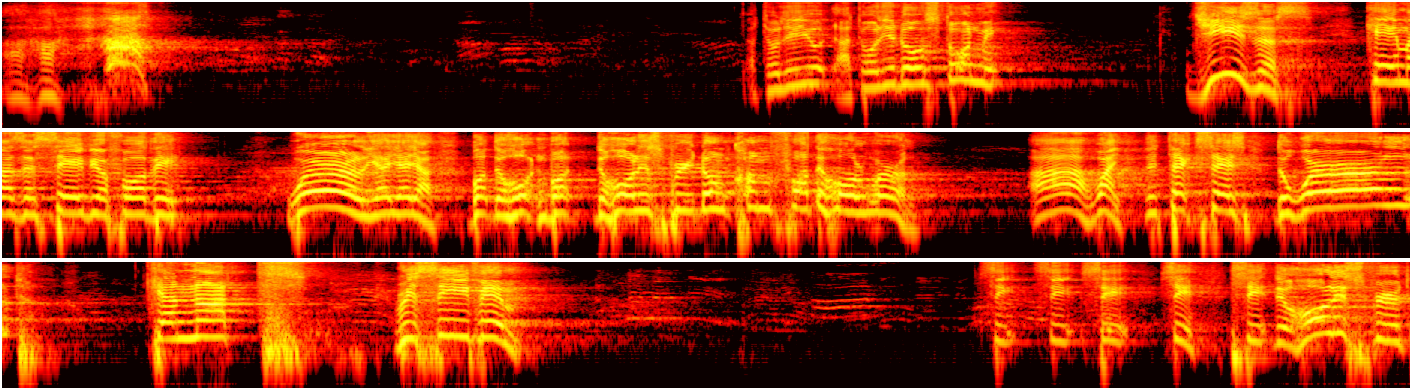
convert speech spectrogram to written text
Aha. Ha. I told you, I told you don't stone me. Jesus came as a savior for the world. Yeah, yeah, yeah. But the, but the Holy Spirit don't come for the whole world. Ah, why? The text says the world cannot receive him. See, see, see, see, see, the Holy Spirit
